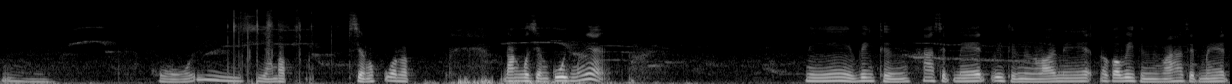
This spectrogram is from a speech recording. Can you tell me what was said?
โอืมโหยเสียงแบบ เสียงรบกวนแบบ ดังกว่าเสียงกูอีกมั้งเนี่ย นี่วิ่งถึง 50 เมตร วิ่งถึง 100 เมตร แล้วก็วิ่งถึง 150 เมตร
